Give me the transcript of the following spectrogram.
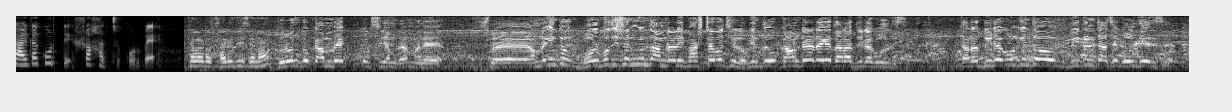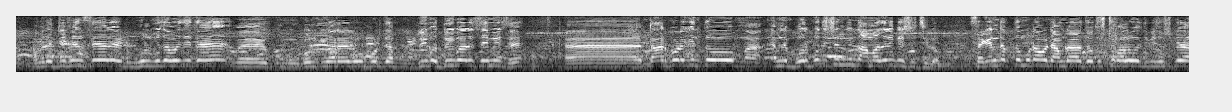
জায়গা করতে সাহায্য করবে। খেলাটা ছাড়ি দিছে না? দুরন্ত কামব্যাক করছি আমরা মানে আমরা কিন্তু বল পজিশন কিন্তু আমরা ফার্স্ট হাফে ছিল কিন্তু কাউন্টার অ্যাটাকে তারা দুইটা গোল দিছে। তারা দুইটা গোল কিন্তু দুই তিনটা আছে গোল দিয়ে দিছে। আমাদের ডিফেন্সের একটু ভুল বোঝাবুঝিতে গোলকিপারের উপর দিয়ে দুইবার দুইবারই সেম হয়েছে। তারপরে কিন্তু এমনি বল পজিশন কিন্তু আমাদেরই বেশি ছিল। সেকেন্ড হাফ তো মোটামুটি আমরা যথেষ্ট ভালো বলছি বিশেষ করে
